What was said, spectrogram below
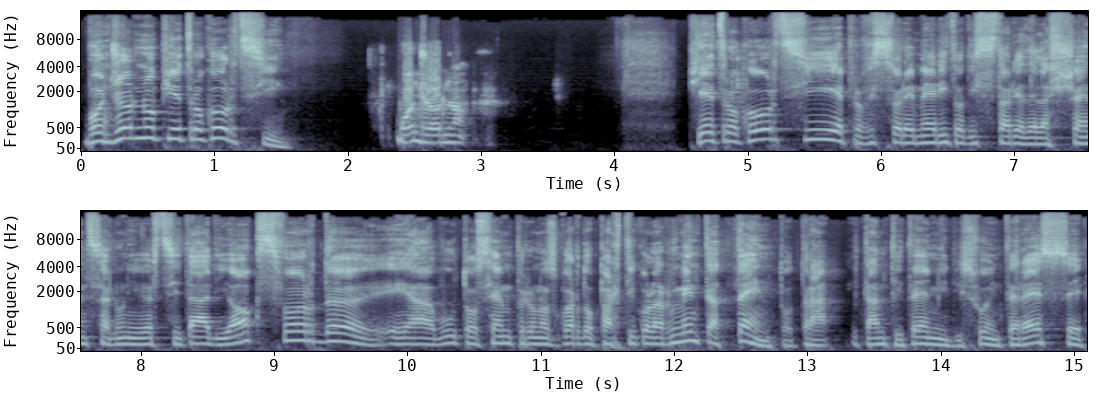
Buongiorno Pietro Corsi. Buongiorno. Pietro Corsi è professore emerito di storia della scienza all'Università di Oxford e ha avuto sempre uno sguardo particolarmente attento tra i tanti temi di suo interesse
